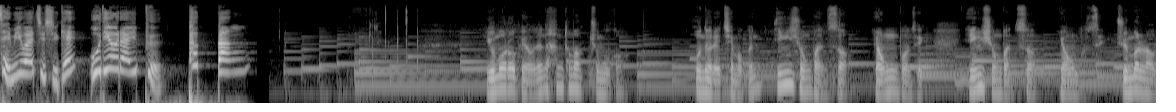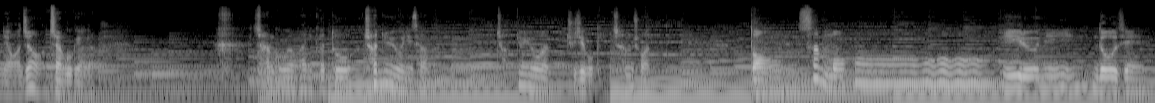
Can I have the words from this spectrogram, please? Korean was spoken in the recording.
재미와 지식의 오디오 life 팟빵! 유머로 배우는 한토막 중국어. 오늘의 제목은 英雄本色 영웅 본색. 英雄本色 영웅 본색. 주윤발 나오는 영화죠? 장국영이랑. 장국영 하니까 또 천녀유혼이 생각나. 천녀유혼 주제곡이 참 좋았는데. 동산모 이르니 노제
